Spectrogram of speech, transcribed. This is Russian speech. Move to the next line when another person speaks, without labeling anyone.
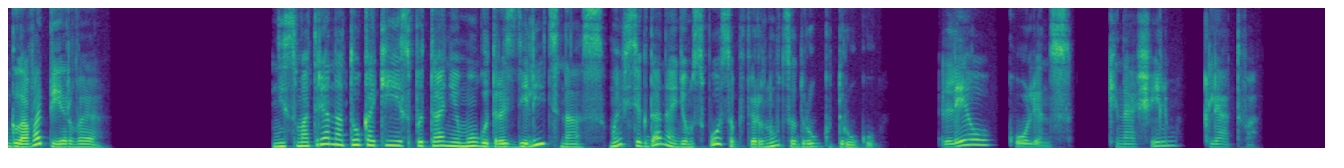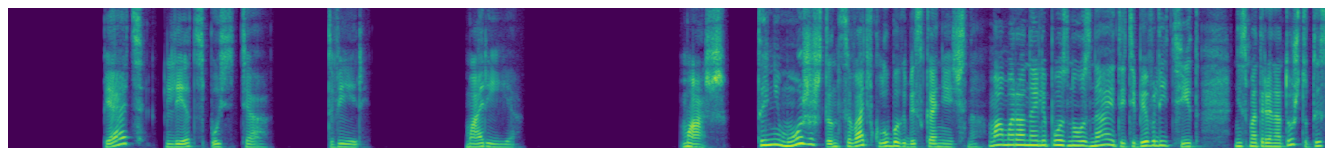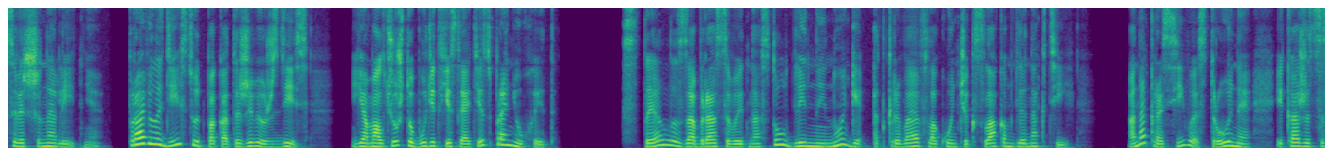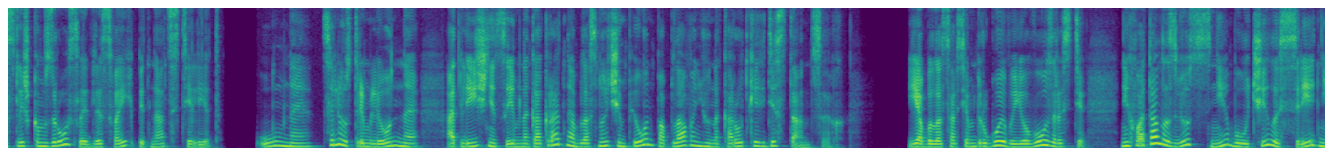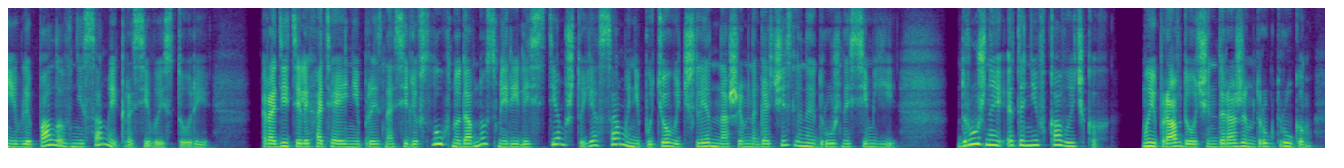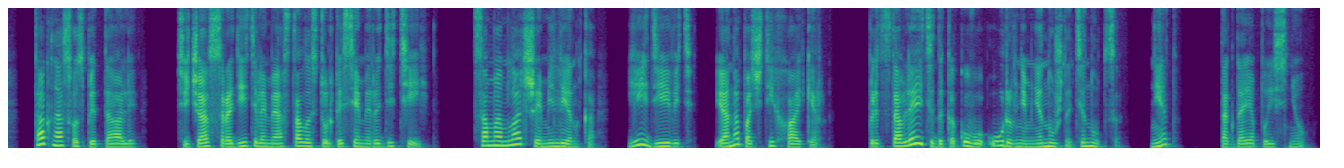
Глава первая. Несмотря на то, какие испытания могут разделить нас, мы всегда найдем способ вернуться друг к другу. Лео Коллинз. Кинофильм «Клятва». Пять лет спустя. Тверь. Мария. Маш, ты не можешь танцевать в клубах бесконечно. Мама рано или поздно узнает и тебе влетит, несмотря на то, что ты совершеннолетняя. Правила действуют, пока ты живешь здесь. Я молчу, что будет, если отец пронюхает. Стелла забрасывает на стол длинные ноги, открывая флакончик с лаком для ногтей. Она красивая, стройная и кажется слишком взрослой для своих 15 лет. Умная, целеустремленная, отличница и многократный областной чемпион по плаванию на коротких дистанциях. Я была совсем другой в ее возрасте, не хватало звезд с неба, училась средней и влипала в не самые красивые истории — Родители, хотя и не произносили вслух, но давно смирились с тем, что я самый непутевый член нашей многочисленной дружной семьи. Дружной — это не в кавычках. Мы и правда очень дорожим друг другом. Так нас воспитали. Сейчас с родителями осталось только семеро детей. Самая младшая — Миленко, ей девять, и она почти хакер. Представляете, до какого уровня мне нужно тянуться? Нет? Тогда я поясню.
